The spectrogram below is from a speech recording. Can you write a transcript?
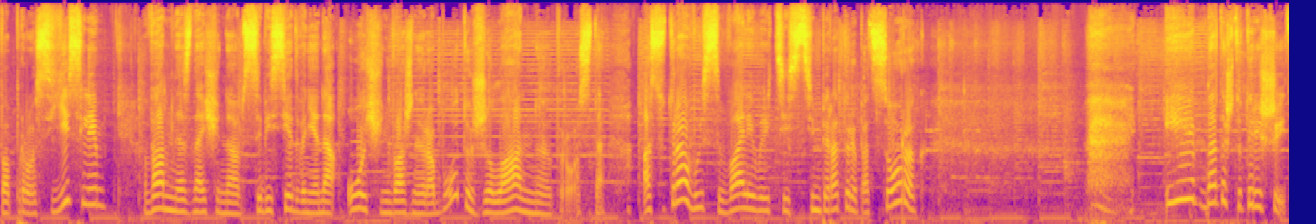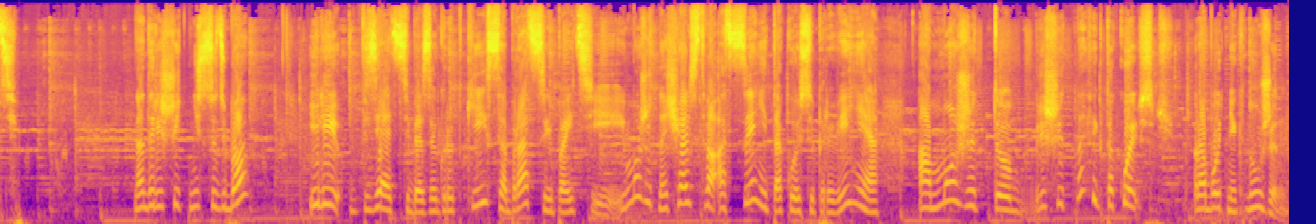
вопрос. Если вам назначено собеседование на очень важную работу, желанную просто, а с утра вы сваливаетесь с температурой под 40, и надо что-то решить. Надо решить не судьба, или взять себя за грудки, собраться и пойти. И может начальство оценит такое супервение, а может э, решит, нафиг такой работник нужен.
